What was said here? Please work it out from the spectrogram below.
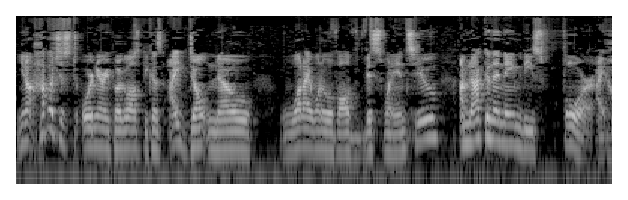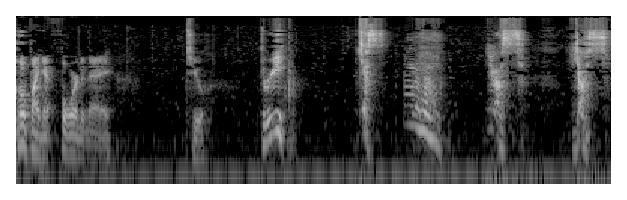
you know, how about just ordinary Pokeballs? Because I don't know what I want to evolve this one into. I'm not going to name these four. I hope I get four today. Two. Three. Yes! Ugh. Yes! Yes!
